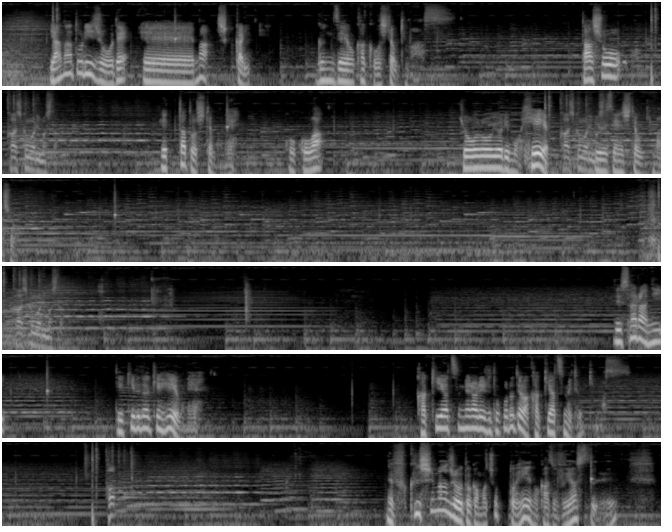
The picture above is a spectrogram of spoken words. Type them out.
柳取城で、えー、まあ、しっかり軍勢を確保しておきます。多少かしこまりました減ったとしてもね、ここは兵糧よりも兵を優先しておきましょう。たかしこまりましたで、さらに、できるだけ兵をね、かき集められるところではかき集めておきます。で、福島城とかもちょっと兵の数増やす？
